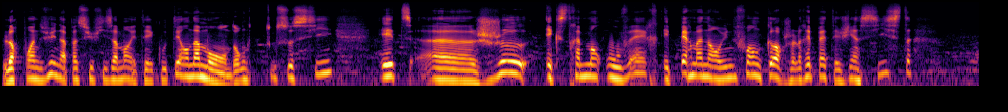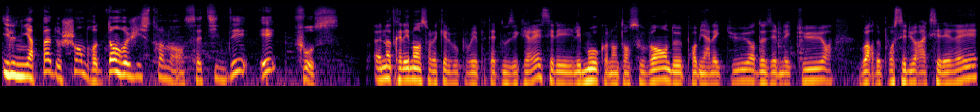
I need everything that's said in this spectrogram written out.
leur point de vue n'a pas suffisamment été écouté en amont. Donc tout ceci est un jeu extrêmement ouvert et permanent. Une fois encore, je le répète et j'y insiste, il n'y a pas de chambre d'enregistrement. Cette idée est fausse. Un autre élément sur lequel vous pouvez peut-être nous éclairer, c'est les, mots qu'on entend souvent de première lecture, deuxième lecture, voire de procédure accélérée.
